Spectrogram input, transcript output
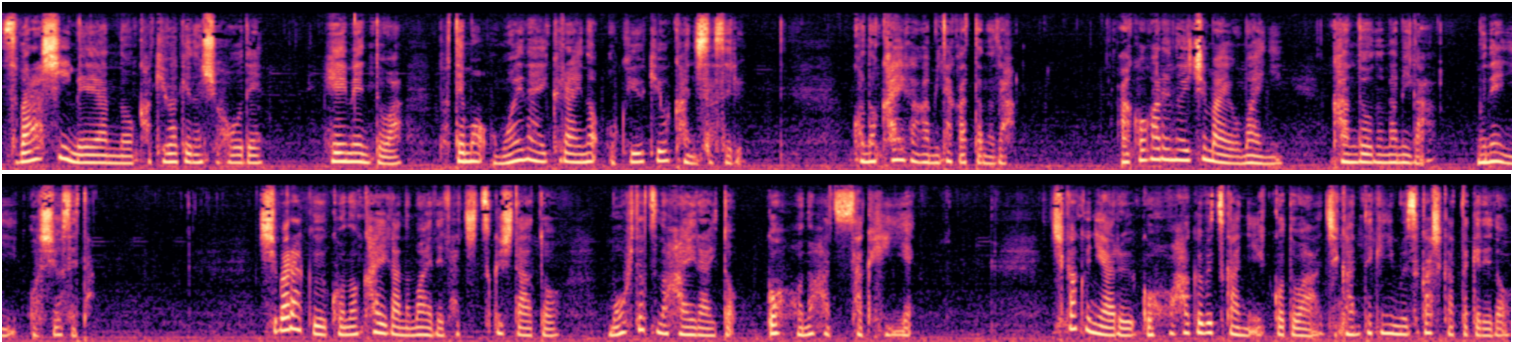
素晴らしい明暗の書き分けの手法で平面とはとても思えないくらいの奥行きを感じさせる。この絵画が見たかったのだ。憧れの一枚を前に感動の波が胸に押し寄せた。しばらくこの絵画の前で立ち尽くした後もう一つのハイライトゴッホの初作品へ。近くにあるゴッホ博物館に行くことは時間的に難しかったけれど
